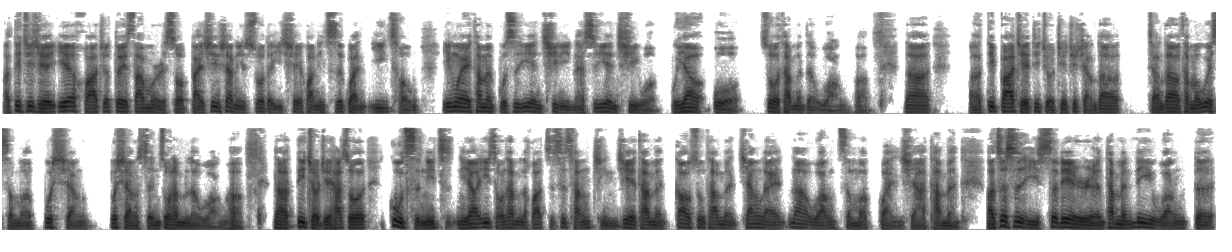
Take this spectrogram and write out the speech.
啊，第七节，耶和华就对撒母耳说：“百姓向你说的一切话，你只管依从，因为他们不是厌弃你，乃是厌弃我，不要我做他们的王。”哈，那呃第八节、第九节就讲到讲到他们为什么不想不想神做他们的王哈。那第九节他说，故此你只你要依从他们的话，只是常警戒他们，告诉他们将来那王怎么管辖他们啊。这是以色列人他们立王的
